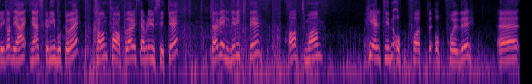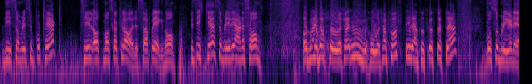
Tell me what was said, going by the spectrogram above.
Slik at jeg, når jeg sklir bortover, kan ta på deg hvis jeg blir usikker. Det er veldig viktig at man hele tiden oppfordrer eh, de som blir supportert, til at man skal klare seg på egen hånd. Hvis ikke, så blir det gjerne sånn at man liksom holder seg, holder seg fast i den som skal støtte og så blir det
